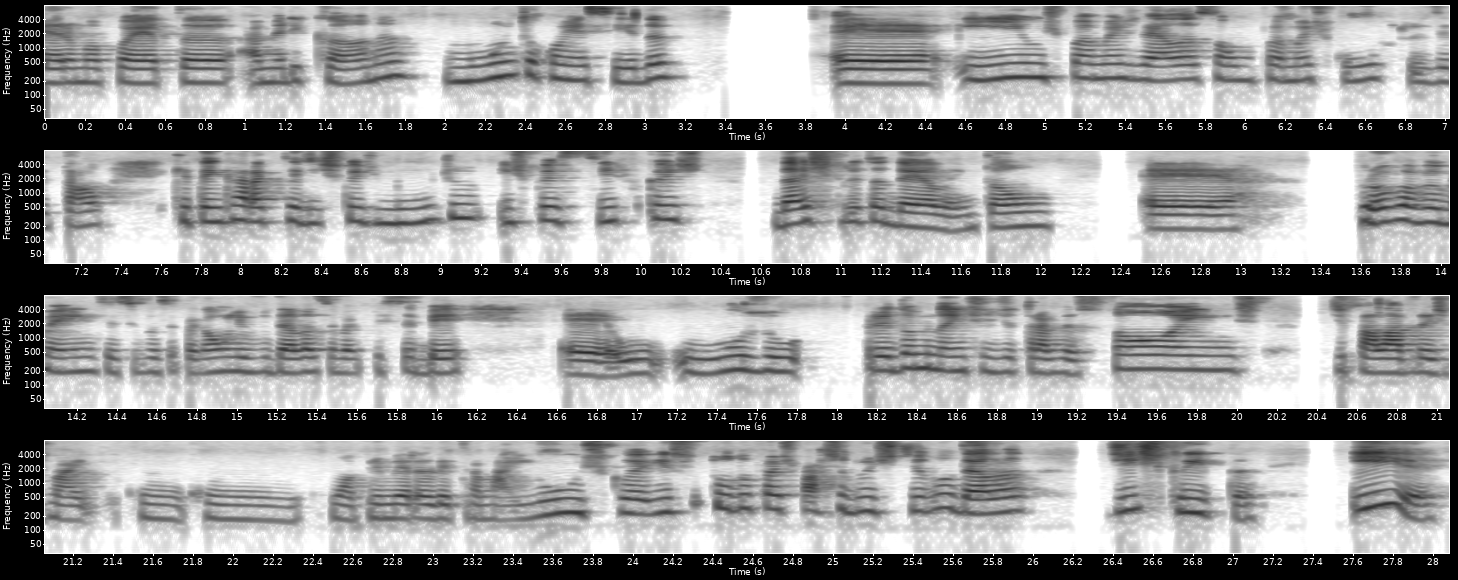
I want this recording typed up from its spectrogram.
era uma poeta americana muito conhecida. É, e os poemas dela são poemas curtos e tal, que têm características muito específicas da escrita dela. Então, é, provavelmente, se você pegar um livro dela, você vai perceber é, o, o, uso predominante de travessões, de palavras com, com, com a primeira letra maiúscula. Isso tudo faz parte do estilo dela de escrita. E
